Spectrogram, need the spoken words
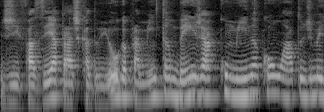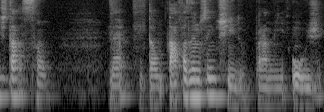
de fazer a prática do yoga, para mim, também já culmina com o ato de meditação. Né? Então, tá fazendo sentido para mim hoje.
